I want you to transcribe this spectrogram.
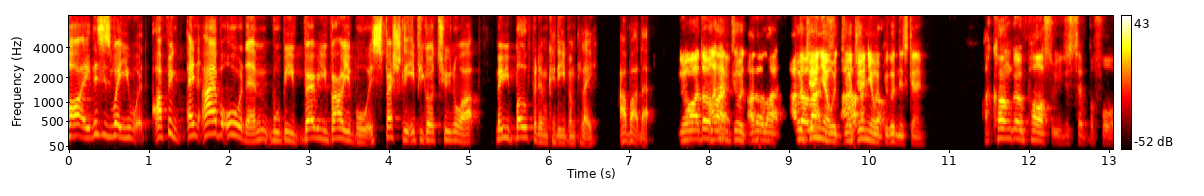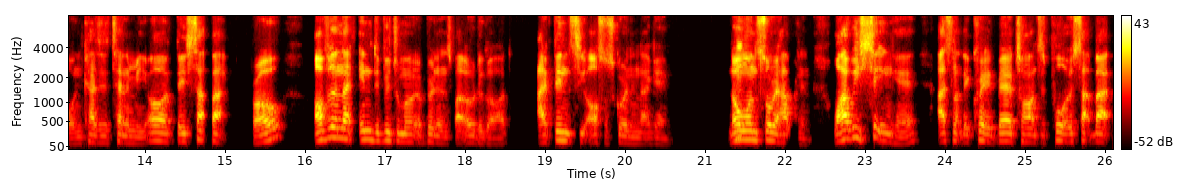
Partey, this is where you would. I think, and either or of them will be very valuable, especially if you go 2 0 up. Maybe both of them could even play. How about that? No, I don't I'd like. have I don't like. I don't like Jorginho this- would I- Jorginho would be good in this game. I can't go past what you just said before, and Kaz is telling me, "Oh, they sat back, bro." Other than that individual moment of brilliance by Odegaard, I didn't see Arsenal scoring in that game. No Hmm. one saw it happening. Why are we sitting here acting like they created bare chances? Porto sat back,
